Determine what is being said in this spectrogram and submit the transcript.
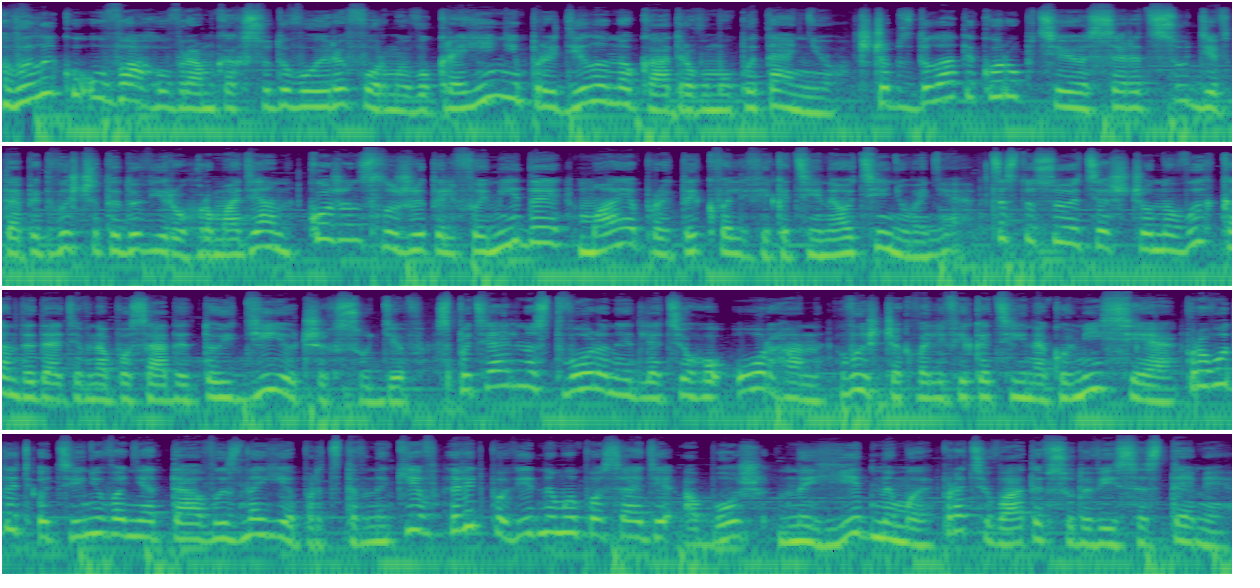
Велику увагу в рамках судової реформи в Україні приділено кадровому питанню. Щоб здолати корупцію серед суддів та підвищити довіру громадян, кожен служитель Феміди має пройти кваліфікаційне оцінювання. Це стосується що нових кандидатів на посади, то й діючих суддів. Спеціально створений для цього орган Вища кваліфікаційна комісія проводить оцінювання та визнає представників відповідними посаді або ж негідними працювати в судовій системі.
